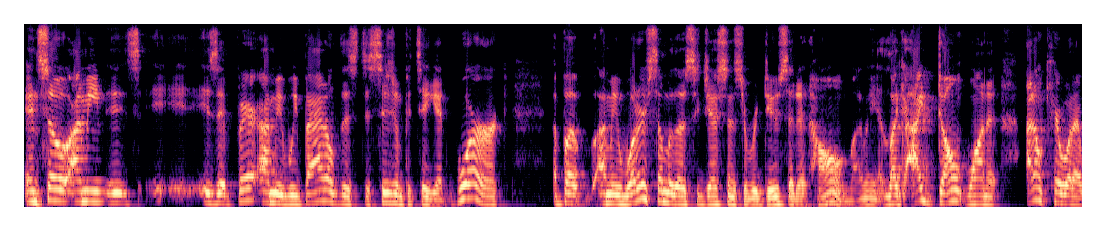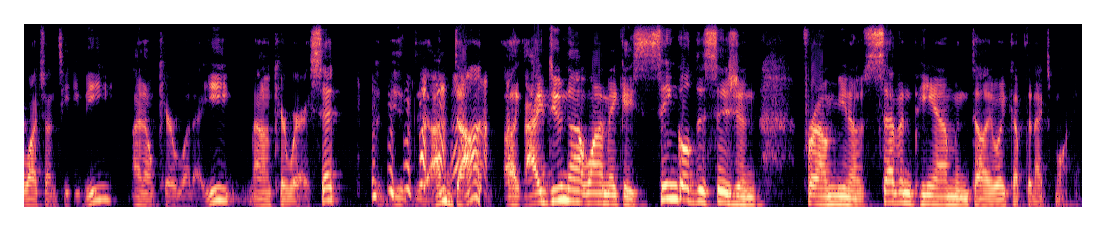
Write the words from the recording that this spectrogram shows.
And so, I mean, is is it fair? I mean, we battled this decision fatigue at work, but I mean, what are some of those suggestions to reduce it at home? I mean, like I don't want to. I don't care what I watch on TV. I don't care what I eat. I don't care where I sit. I'm done. Like I do not want to make a single decision from you know 7 p.m. until I wake up the next morning.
